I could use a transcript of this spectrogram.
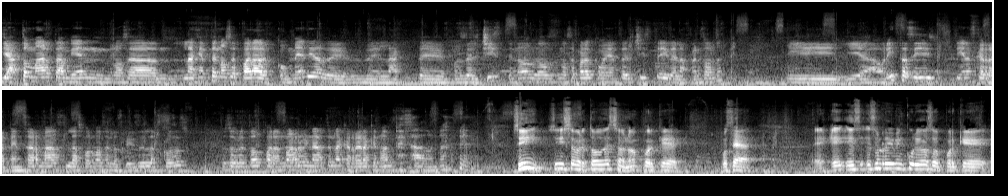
ya tomar también, o sea, la gente no separa comedia de, la, de, pues, del chiste, ¿no? ¿no? separa el comediante del chiste y de la persona. Y, y, ahorita sí tienes que repensar más las formas en las que dices las cosas, pues sobre todo para no arruinarte una carrera que no ha empezado, ¿no? Sí, sí, sobre todo eso, ¿no? Porque, o sea, e, e, es, es un río bien curioso porque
